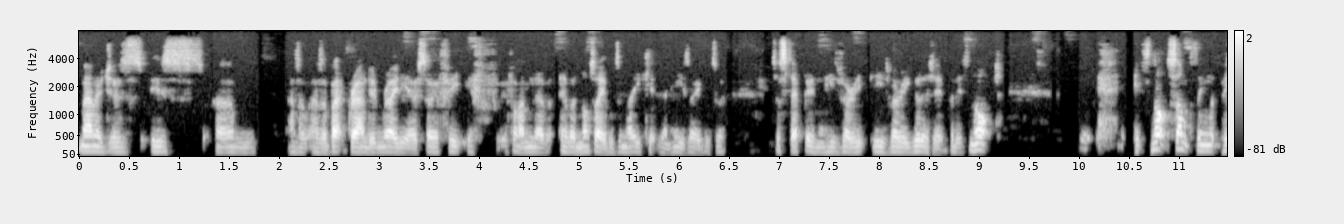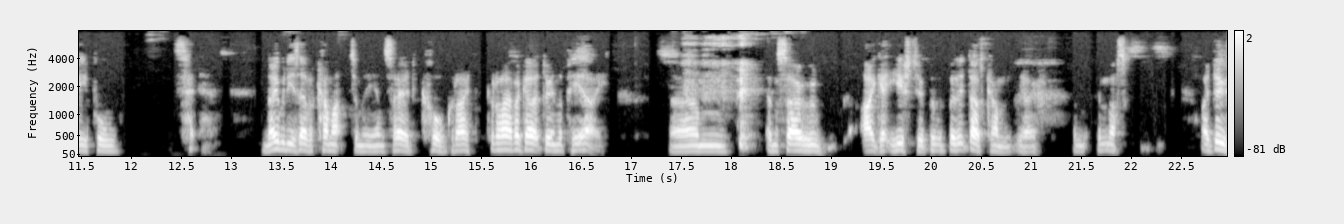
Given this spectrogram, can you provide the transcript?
managers, is um, as a, as a background in radio. So if he, if if I'm never ever not able to make it, then he's able to to step in, and he's very he's very good at it. But it's not it's not something that people nobody's ever come up to me and said, "Cool, could I could I have a go at doing the PA?" Um, and so I get used to it, but but it does come. You know, it must. I do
